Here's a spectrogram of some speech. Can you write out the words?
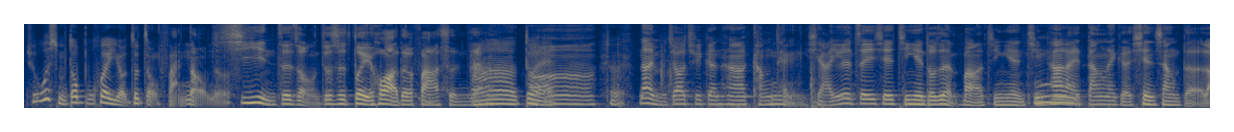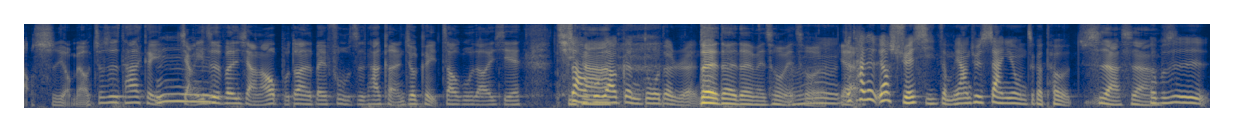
就为什么都不会有这种烦恼呢？吸引这种就是对话的发生啊，对、哦、对，那你们就要去跟他 contact 一下、嗯，因为这一些经验都是很棒的经验，请他来当那个线上的老师有没有？就是他可以讲一次分享，然后不断的被复制，他可能就可以照顾到一些其他照顾到更多的人。对对对，没错没错、嗯，就他要学习怎么样去善用这个特质。是啊是啊，而不是。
